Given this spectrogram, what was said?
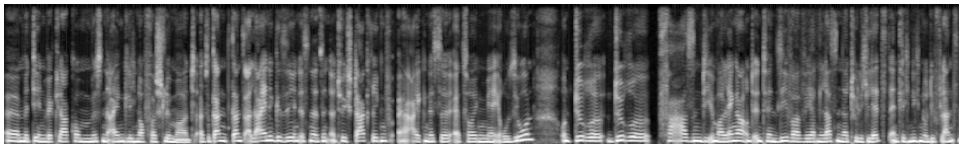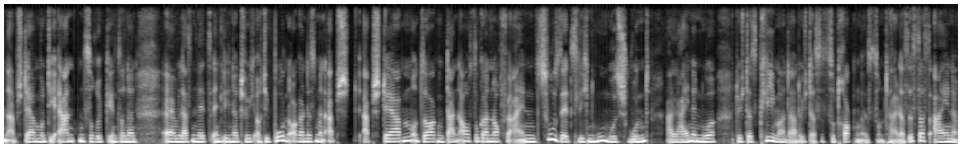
äh, mit denen wir klarkommen müssen, eigentlich noch verschlimmert. Also ganz, ganz alleine gesehen ist, sind natürlich Starkregenereignisse erzeugen mehr Erosion und Dürre, Dürrephasen, die immer länger und intensiver werden, lassen natürlich letztendlich nicht nur die Pflanzen absterben und die Ernten zurückgehen, sondern ähm, lassen letztendlich natürlich auch die Bodenorganismen absterben und sorgen dann auch sogar noch für einen zusätzlichen Humusschwund, alleine nur durch das Klima, dadurch, dass es zu trocken ist zum Teil. Das ist das eine.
